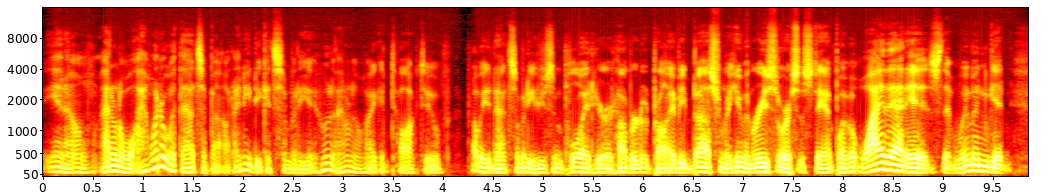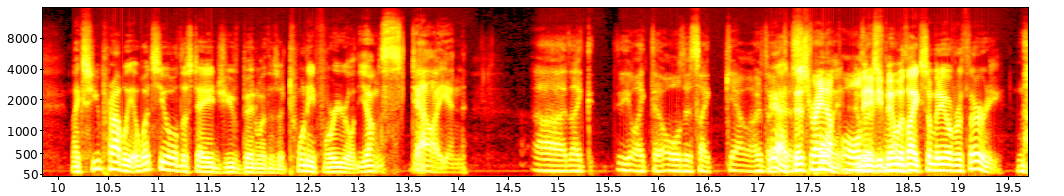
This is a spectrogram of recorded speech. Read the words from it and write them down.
you know, I don't know. I wonder what that's about. I need to get somebody who I don't know who I could talk to. Probably not somebody who's employed here at Hubbard would probably be best from a human resources standpoint. But why that is that women get like so you probably what's the oldest age you've been with as a 24 year old young stallion? Uh, like the like the oldest like yeah, the, yeah, the straight point. up I mean, oldest. have you been with like somebody over 30? no,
